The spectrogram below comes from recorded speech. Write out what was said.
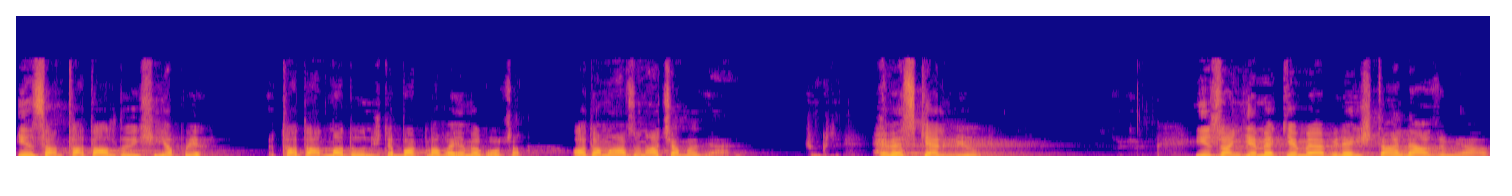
insan tat aldığı işi yapıyor. E, tat almadığın işte baklava yemek olsa adam ağzını açamaz yani. Çünkü heves gelmiyor. İnsan yemek yemeye bile iştah lazım ya.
